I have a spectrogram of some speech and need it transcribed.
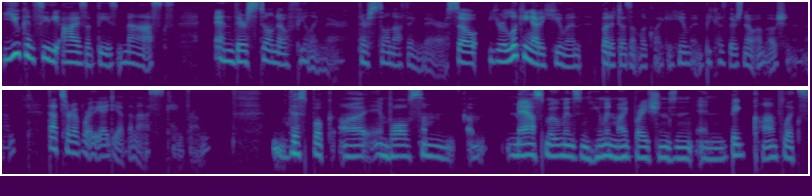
you can see the eyes of these masks, and there's still no feeling there. There's still nothing there. So you're looking at a human, but it doesn't look like a human because there's no emotion in them. That's sort of where the idea of the masks came from. This book uh, involves some um, mass movements and human migrations and, and big conflicts.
